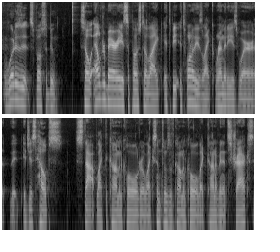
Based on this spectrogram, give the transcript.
What is it supposed to do? So elderberry is supposed to like it's be, it's one of these like remedies where it, it just helps stop like the common cold or like symptoms of common cold like kind of in its tracks.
